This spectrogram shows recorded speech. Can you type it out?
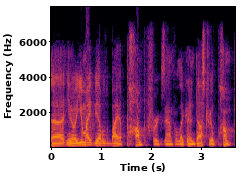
Uh, you know, you might be able to buy a pump, for example, like an industrial pump,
